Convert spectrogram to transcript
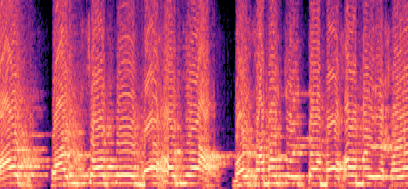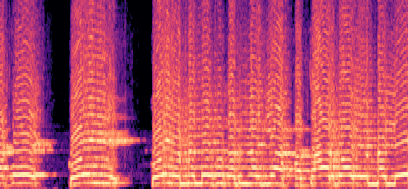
आज फारूक साहब को मौका दिया। मैं समझता हूँ इतना मौका मेरे ख्याल से कोई कोई एमएलए को कभी नहीं दिया। चार बार एमएलए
